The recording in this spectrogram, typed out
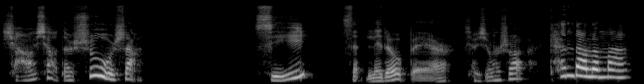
小小的树上。See, said Little Bear. 小熊说：“看到了吗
